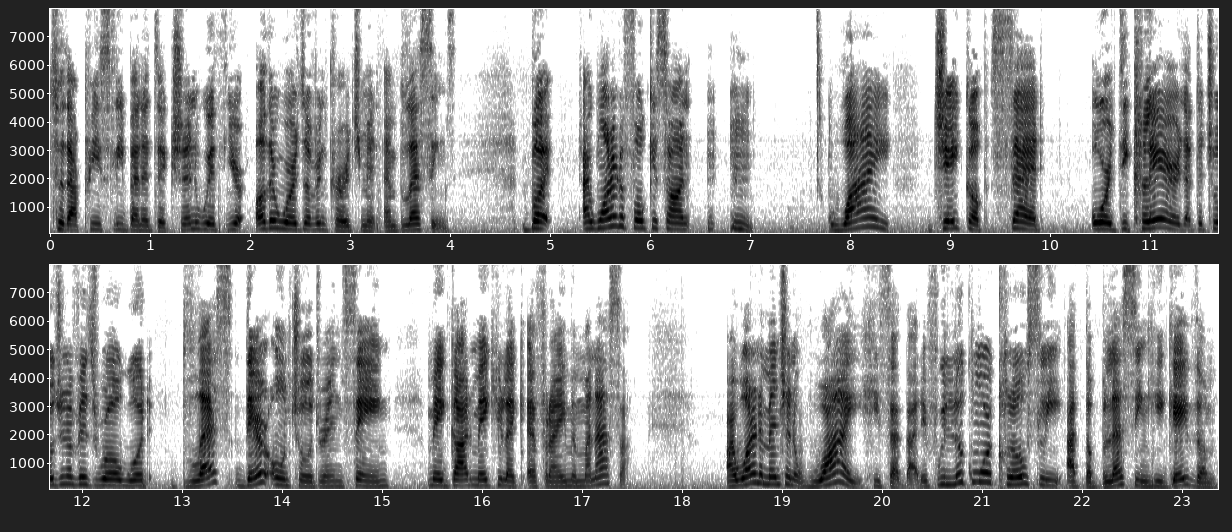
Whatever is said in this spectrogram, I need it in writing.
to that priestly benediction with your other words of encouragement and blessings. But I wanted to focus on why Jacob said or declared that the children of Israel would bless their own children, saying, May God make you like Ephraim and Manasseh. I wanted to mention why he said that. If we look more closely at the blessing he gave them,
